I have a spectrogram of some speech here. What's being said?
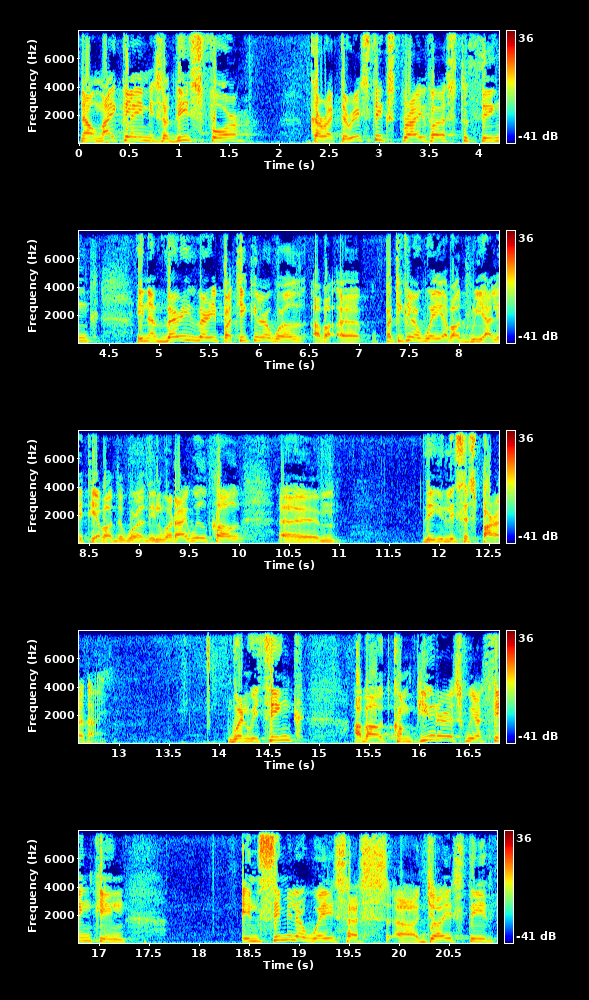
Now, my claim is that these four characteristics drive us to think in a very, very particular, world about, uh, particular way about reality, about the world, in what I will call um, the Ulysses paradigm. When we think about computers, we are thinking in similar ways as uh, Joyce did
